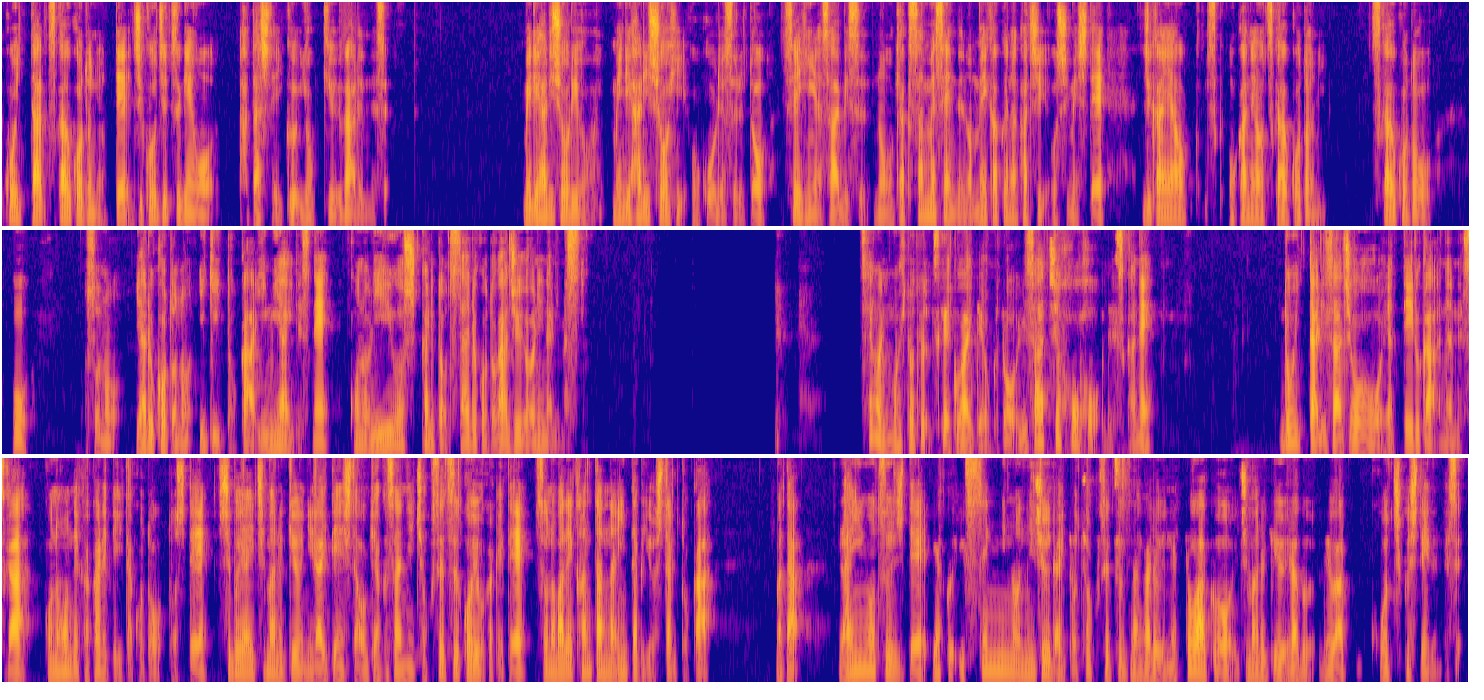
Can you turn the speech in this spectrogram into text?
こういった使うことによって自己実現を果たしていく欲求があるんです。メリハリ勝利を、メリハリ消費を考慮すると、製品やサービスのお客さん目線での明確な価値を示して、時間やお金を使うことに、使うことを、その、やることの意義とか意味合いですね。この理由をしっかりと伝えることが重要になります。最後にもう一つ付け加えておくと、リサーチ方法ですかね。どういったリサーチ方法をやっているかなんですが、この本で書かれていたこととして、渋谷109に来店したお客さんに直接声をかけて、その場で簡単なインタビューをしたりとか、また、LINE を通じて約1000人の20代と直接つながるネットワークを109ラブでは構築しているんです。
